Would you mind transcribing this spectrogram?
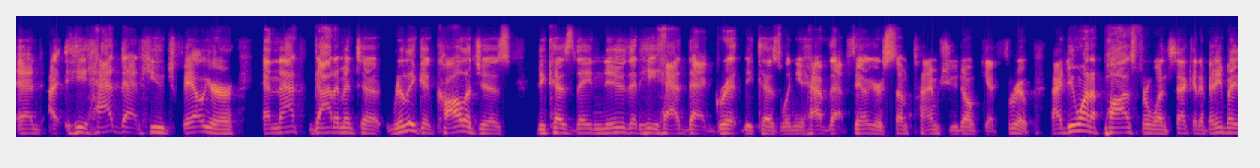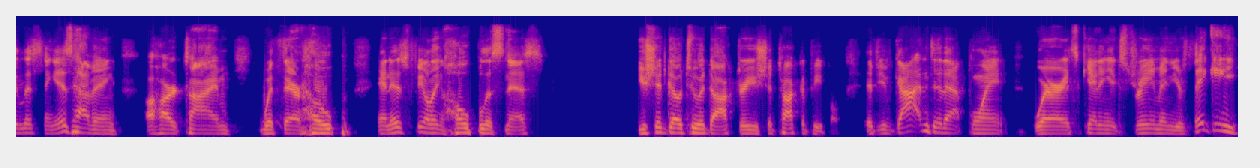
And I, he had that huge failure and that got him into really good colleges because they knew that he had that grit because when you have that failure sometimes you don't get through. I do want to pause for one second. If anybody listening is having a hard time with their hope and is feeling hopelessness you should go to a doctor you should talk to people. If you've gotten to that point where it's getting extreme and you're thinking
